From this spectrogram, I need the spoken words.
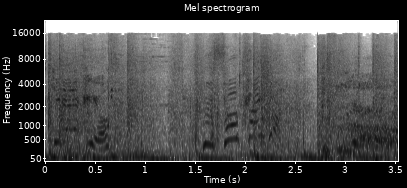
隙だらけよ。武装解除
